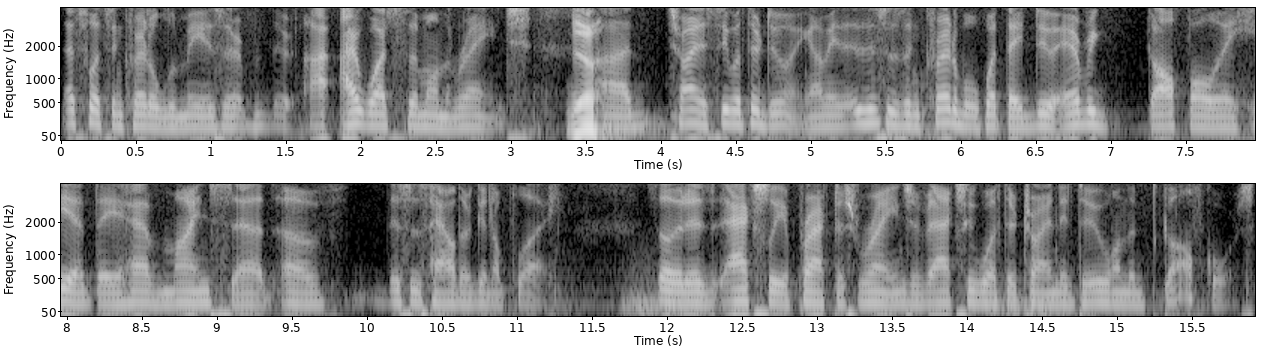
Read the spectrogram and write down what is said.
That's what's incredible to me is they're, they're I, I, watch them on the range. Yeah. Uh, trying to see what they're doing. I mean, this is incredible what they do. Every golf ball they hit, they have mindset of this is how they're going to play. So it is actually a practice range of actually what they're trying to do on the golf course.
